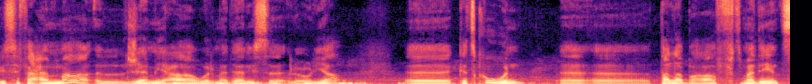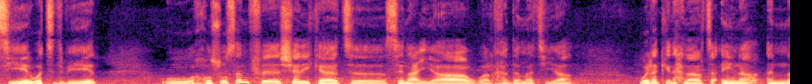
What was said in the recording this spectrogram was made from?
بصفة عامة الجامعة والمدارس العليا آه، كتكون آه، طلبة في مداين التسيير والتدبير وخصوصا في الشركات الصناعية والخدماتية. ولكن إحنا ارتأينا أن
